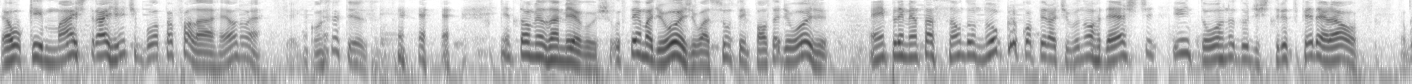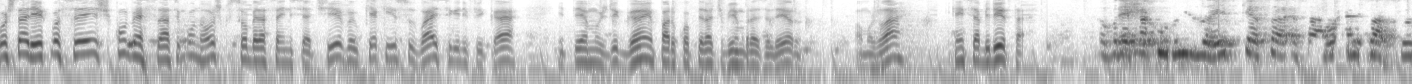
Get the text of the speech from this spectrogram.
é o que mais traz gente boa para falar, é ou não é? Com certeza. então, meus amigos, o tema de hoje, o assunto em pauta de hoje, é a implementação do Núcleo Cooperativo Nordeste e o entorno do Distrito Federal eu gostaria que vocês conversassem conosco sobre essa iniciativa e o que é que isso vai significar em termos de ganho para o cooperativismo brasileiro. Vamos lá? Quem se habilita? Eu vou deixar com o Luiz aí, porque essa, essa organização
